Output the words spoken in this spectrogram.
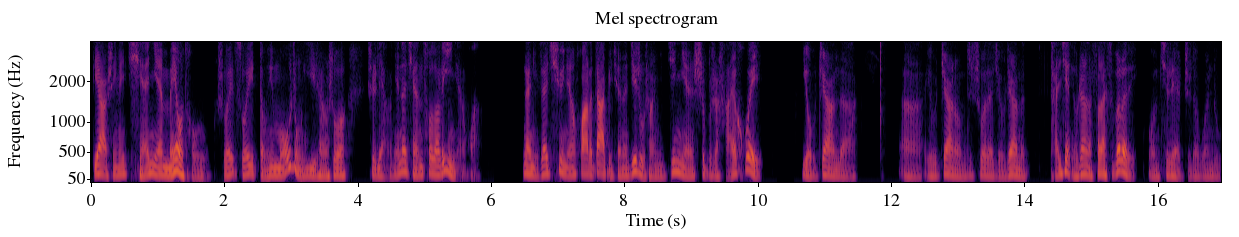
第二是因为前年没有投入，所以所以等于某种意义上说是两年的钱凑到了一年花。那你在去年花了大笔钱的基础上，你今年是不是还会有这样的，呃，有这样的我们就说的有这样的弹性，有这样的 flexibility？我们其实也值得关注。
